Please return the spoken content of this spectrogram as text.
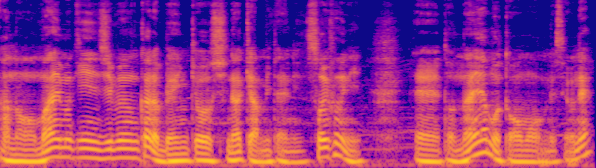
あの、前向きに自分から勉強しなきゃみたいに、そういうふうに、えっ、ー、と、悩むと思うんですよね。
